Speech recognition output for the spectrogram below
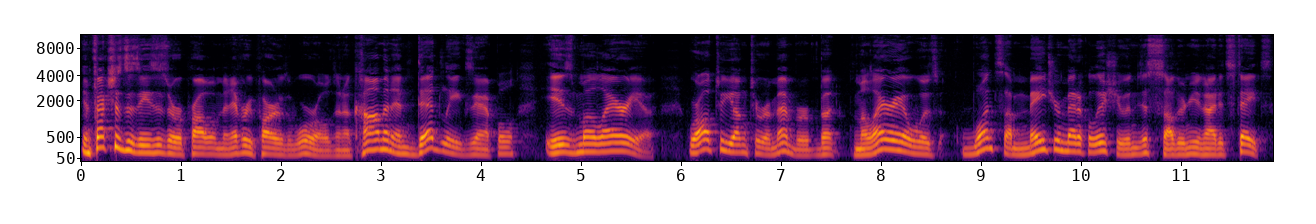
Infectious diseases are a problem in every part of the world, and a common and deadly example is malaria. We're all too young to remember, but malaria was once a major medical issue in the southern United States.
